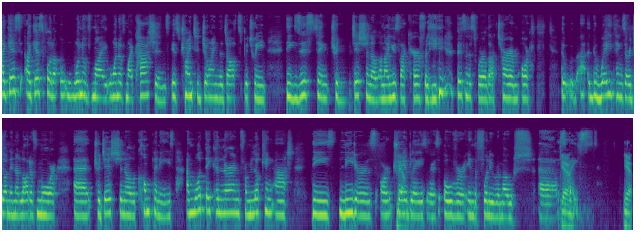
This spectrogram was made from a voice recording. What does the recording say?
I guess I guess what one of my one of my passions is trying to join the dots between the existing traditional, and I use that carefully, business world that term, or the, the way things are done in a lot of more uh, traditional companies and what they can learn from looking at these leaders or trailblazers yeah. over in the fully remote uh, yeah. space. Yeah.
